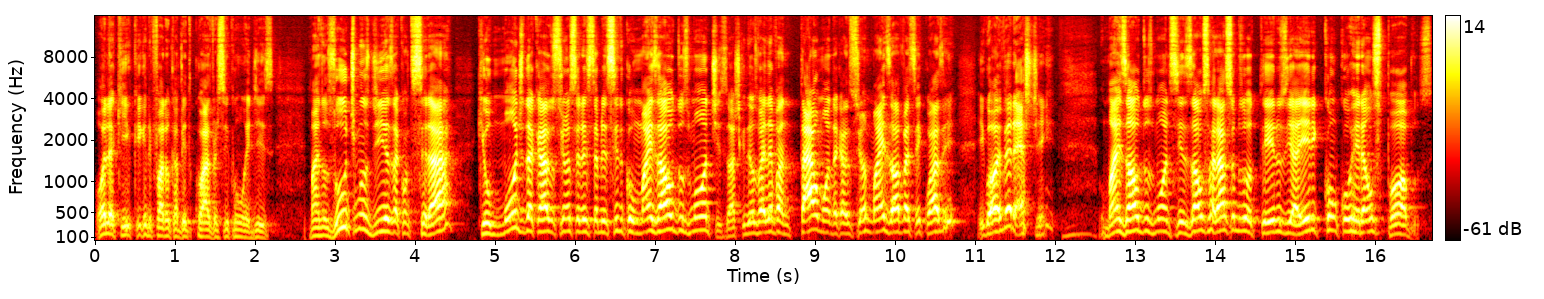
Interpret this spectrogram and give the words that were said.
olha aqui o que ele fala no capítulo 4, versículo 1, ele diz, Mas nos últimos dias acontecerá que o monte da casa do Senhor será estabelecido como o mais alto dos montes. Acho que Deus vai levantar o monte da casa do Senhor, mais alto vai ser quase igual ao Everest, hein? O mais alto dos montes se exalçará sobre os outeiros, e a ele concorrerão os povos.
